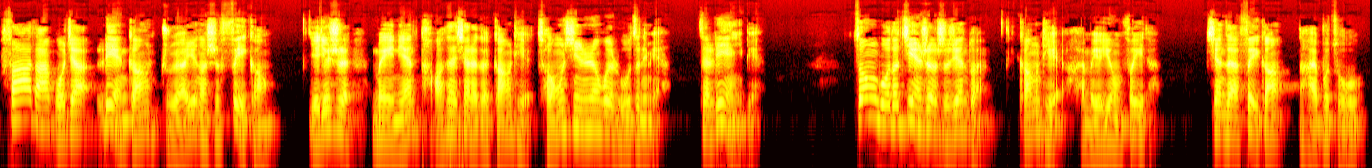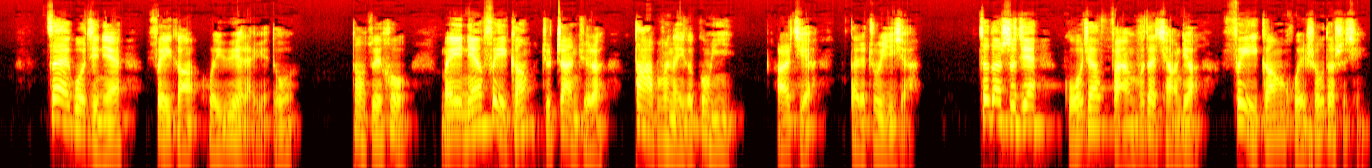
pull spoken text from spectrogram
发达国家炼钢主要用的是废钢，也就是每年淘汰下来的钢铁重新扔回炉子里面再炼一遍。中国的建设时间短，钢铁还没有用废的，现在废钢还不足。再过几年，废钢会越来越多，到最后，每年废钢就占据了大部分的一个供应。而且大家注意一下，这段时间国家反复在强调废钢回收的事情，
